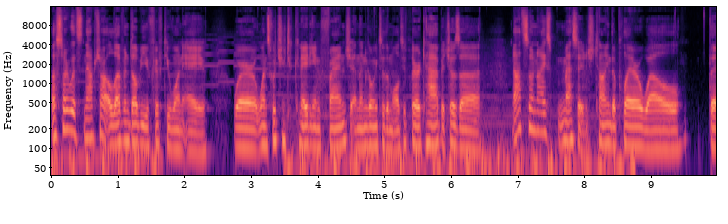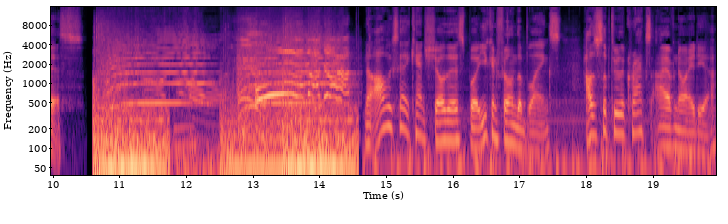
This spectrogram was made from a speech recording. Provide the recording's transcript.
Let's start with Snapshot 11W51A, where when switching to Canadian French and then going to the multiplayer tab, it shows a not so nice message telling the player, well, this. Now, obviously I can't show this, but you can fill in the blanks. How to slip through the cracks, I have no idea.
